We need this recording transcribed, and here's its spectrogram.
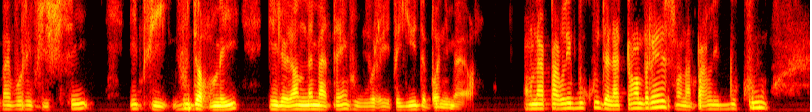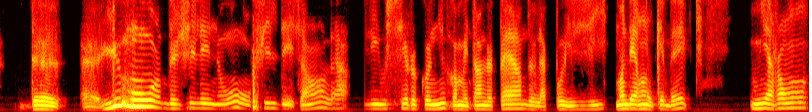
ben, vous réfléchissez et puis vous dormez et le lendemain matin, vous vous réveillez de bonne humeur. On a parlé beaucoup de la tendresse, on a parlé beaucoup de euh, l'humour de Gilles au fil des ans. Là. Il est aussi reconnu comme étant le père de la poésie moderne au Québec. Miron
